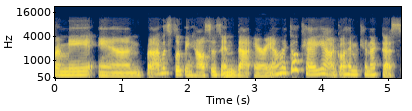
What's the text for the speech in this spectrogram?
from me and but i was flipping houses in that area. I'm like okay yeah go ahead and connect us.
